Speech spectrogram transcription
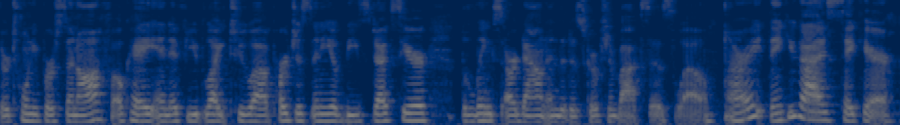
They're 20% off, okay? And if you'd like to uh, purchase any of these decks here, the links are down in the description box as well. All right, thank you guys. Take care.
